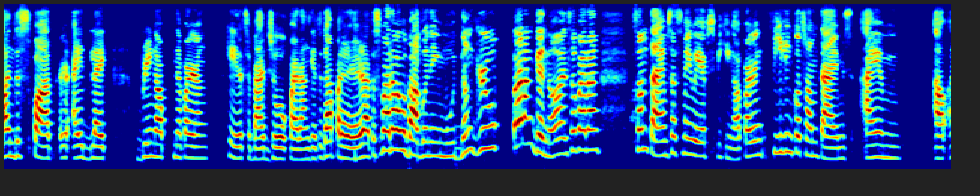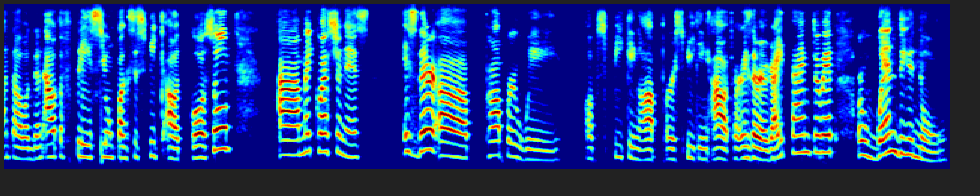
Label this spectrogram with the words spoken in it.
on the spot or I'd like bring up na parang hey, that's a bad joke, parang ganito dapat, tapos parang mababago na yung mood ng group, parang ganon. So parang sometimes, that's my way of speaking up, parang feeling ko sometimes, I am, uh, ang tawag doon, out of place yung pag-speak out ko. So, uh, my question is, is there a proper way of speaking up or speaking out? Or is there a right time to it? Or when do you know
